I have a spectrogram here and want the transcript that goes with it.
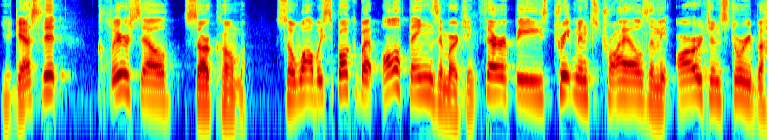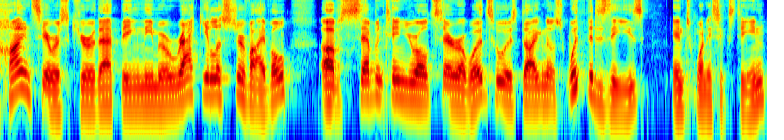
you guessed it, clear cell sarcoma. So while we spoke about all things emerging therapies, treatments, trials, and the origin story behind Sarah's cure, that being the miraculous survival of 17 year old Sarah Woods, who was diagnosed with the disease in 2016,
